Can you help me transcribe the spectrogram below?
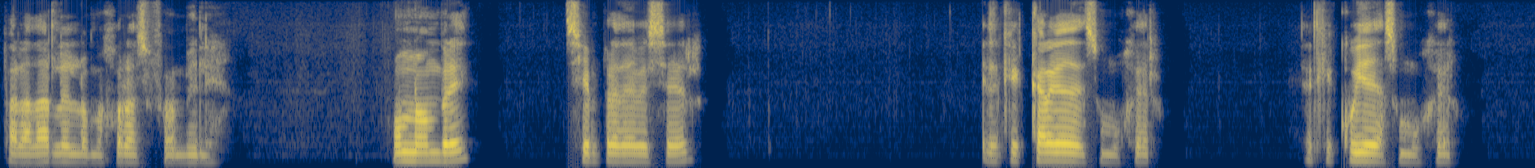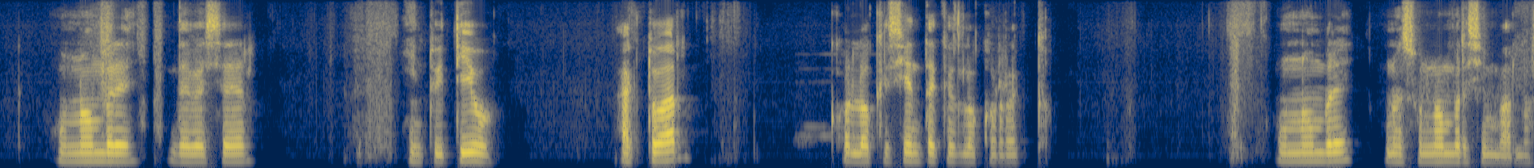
para darle lo mejor a su familia. Un hombre siempre debe ser el que cargue de su mujer, el que cuide a su mujer. Un hombre debe ser intuitivo, actuar con lo que siente que es lo correcto. Un hombre no es un hombre sin valor.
